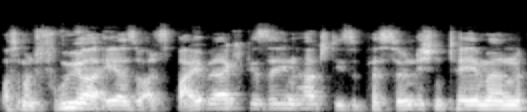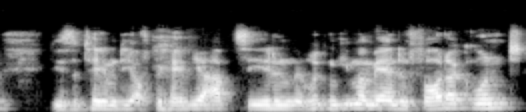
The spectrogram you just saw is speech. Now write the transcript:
was man früher eher so als Beiwerk gesehen hat, diese persönlichen Themen, diese Themen, die auf Behavior abzielen, rücken immer mehr in den Vordergrund,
